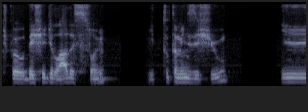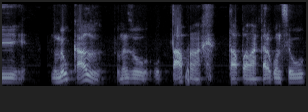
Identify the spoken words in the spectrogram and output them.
tipo, eu deixei de lado esse sonho. E tu também desistiu. E no meu caso, pelo menos o, o tapa, na, tapa na cara aconteceu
